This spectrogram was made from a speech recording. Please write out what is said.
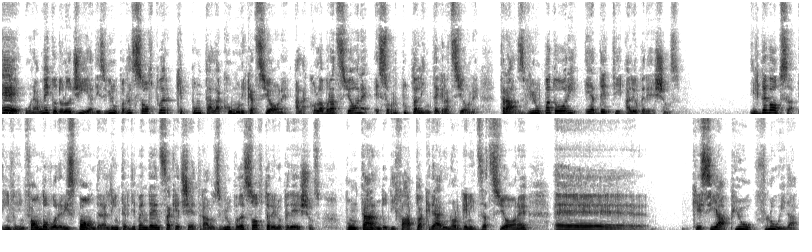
è una metodologia di sviluppo del software che punta alla comunicazione, alla collaborazione e soprattutto all'integrazione tra sviluppatori e addetti alle operations. Il DevOps in, fondo vuole rispondere all'interdipendenza che c'è tra lo sviluppo del software e le operations, puntando di fatto a creare un'organizzazione eh, che sia più fluida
